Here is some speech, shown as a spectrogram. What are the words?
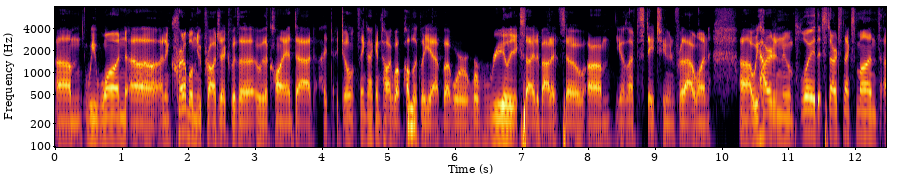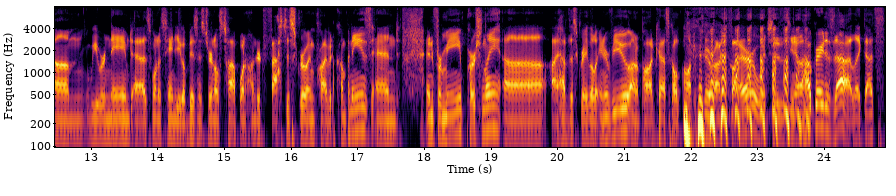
Um, we won uh, an incredible new project with a with a client that I, I don't think I can talk about publicly yet, but we're we're really excited about it. So um, you guys will have to stay tuned for that one. Uh, we hired a new employee that starts next month. Um, we were named as one of San Diego Business Journal's top 100 fastest growing private companies, and and for me personally, uh, I have this great little interview on a podcast called Entrepreneur on Fire, which is you know how great is that? Like that's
